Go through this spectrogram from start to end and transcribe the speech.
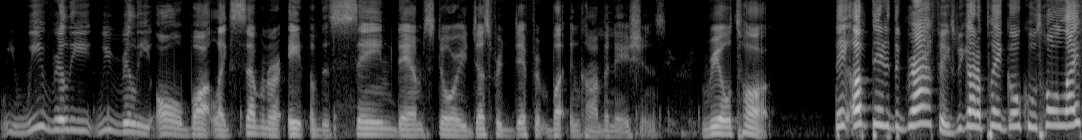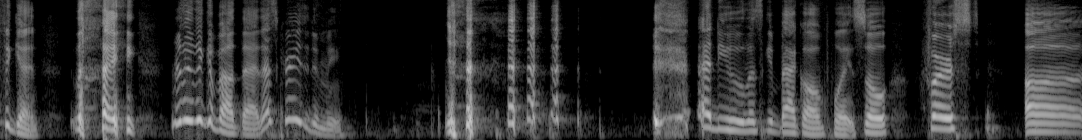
We, we really, we really all bought like seven or eight of the same damn story just for different button combinations. Real talk. They updated the graphics. We got to play Goku's whole life again. like, really think about that. That's crazy to me. Anywho, let's get back on point. So first, uh,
